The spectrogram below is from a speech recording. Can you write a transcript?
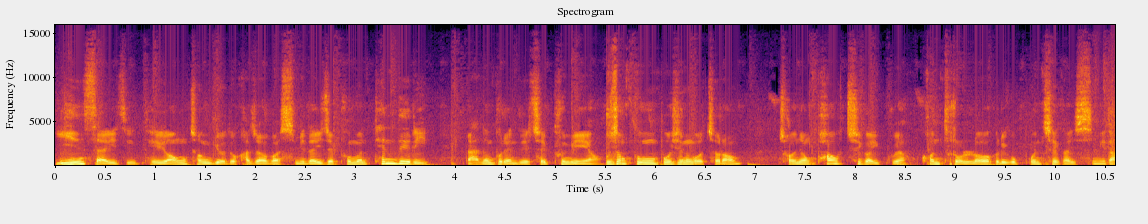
2인 사이즈 대형 전기요도 가져와 봤습니다. 이 제품은 텐드리 라는 브랜드의 제품이에요. 구성품은 보시는 것처럼 전용 파우치가 있고요. 컨트롤러 그리고 본체가 있습니다.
